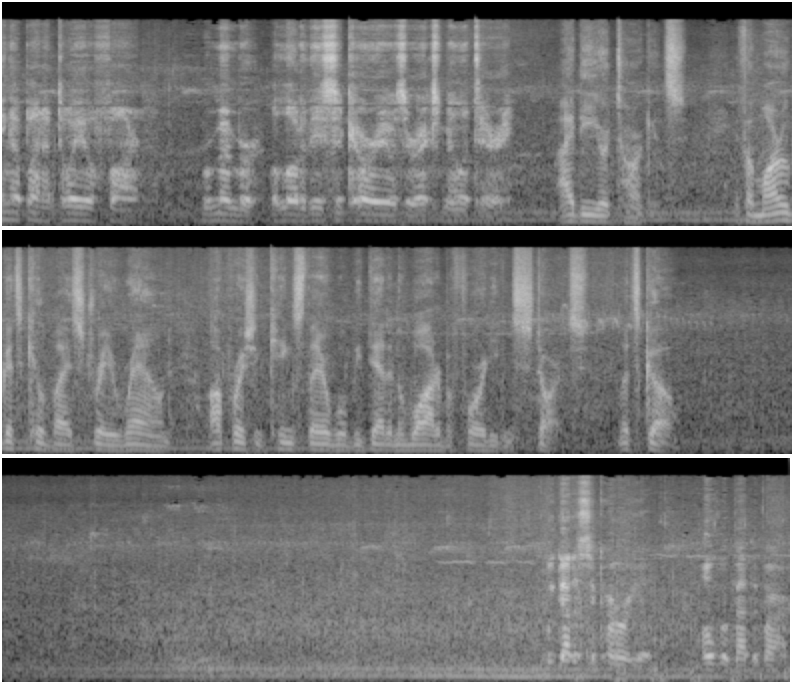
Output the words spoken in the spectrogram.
Coming up on a Toyo farm. Remember, a lot of these Sicarios are ex-military. ID your targets. If Amaru gets killed by a stray round, Operation Kingslayer will be dead in the water before it even starts. Let's go. We got a Sicario. Over by the barn.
